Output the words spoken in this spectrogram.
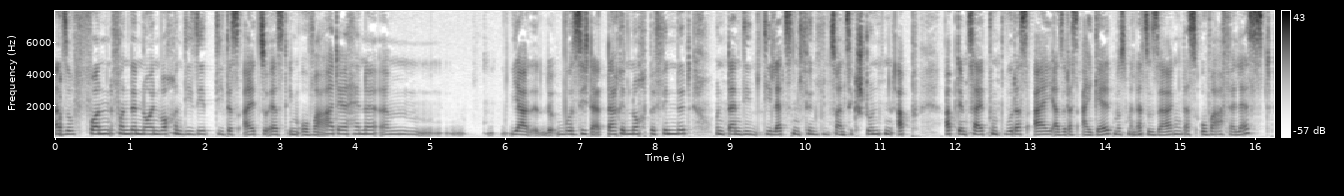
Also von, von den neun Wochen, die, sie, die das Ei zuerst im Ovar der Henne, ähm, ja, wo es sich da, darin noch befindet und dann die, die letzten 25 Stunden ab, ab dem Zeitpunkt, wo das Ei, also das Eigelb, muss man dazu sagen, das Ovar verlässt,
